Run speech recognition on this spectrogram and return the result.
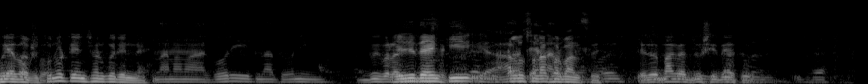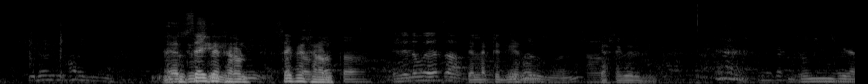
হয়ে যাবে কোনো টেনশন করেন না। না না না গরিব না ধনী। দুই বেলা এই যে দেখেন কি আলোচনা মাগরা তো। সাইফে সাইফে দিয়ে চেষ্টা করে দিই। জমি জিরা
